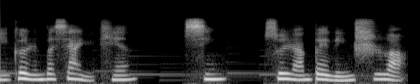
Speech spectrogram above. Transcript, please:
一个人的下雨天，心虽然被淋湿了，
